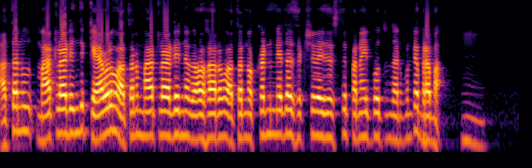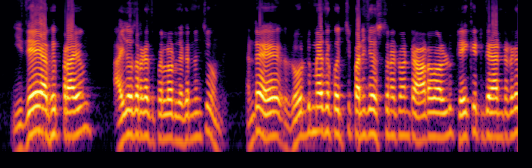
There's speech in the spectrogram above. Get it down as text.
అతను మాట్లాడింది కేవలం అతను మాట్లాడిన వ్యవహారం అతను ఒక్కడి మీద శిక్ష వేసేస్తే పని అయిపోతుంది అనుకుంటే భ్రమ. ఇదే అభిప్రాయం ఐదో తరగతి పిల్లోడి దగ్గర నుంచి ఉంది. అంటే రోడ్డు మీదకి వచ్చి పని చేస్తున్నటువంటి ఆడవాళ్ళు టేక్ ఇట్ గ్రాంటెడ్గా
